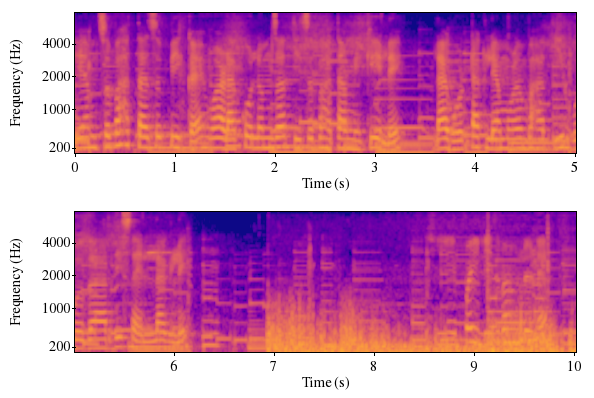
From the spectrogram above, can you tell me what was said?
हे आमचं भाताचं पीक आहे. वाडा कोलम जातीचं भात आम्ही केलंय. लागवड टाकल्यामुळे भात हिरवगार दिसायला लागले. ही पहिलीच भांगलं नाही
